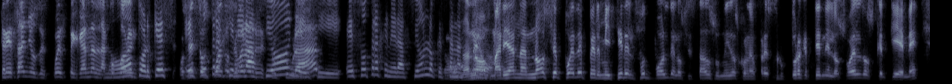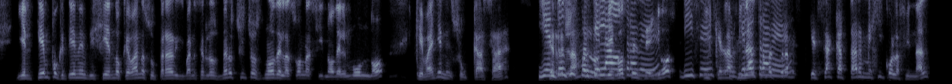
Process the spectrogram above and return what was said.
tres años después te ganan la no, Copa. No, porque es, o sea, es otra generación, Jessy. Es otra generación lo que están no, haciendo. No, no, Mariana, no se puede permitir el fútbol de los Estados Unidos con la infraestructura que tiene, los sueldos que tiene y el tiempo que tienen diciendo que van a superar y van a ser los meros chichos, no de la zona, sino del mundo, que vayan en su casa y entonces, ¿por qué la otra vez dices, que la ¿por qué la otra vez? Que sea Qatar México la final.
